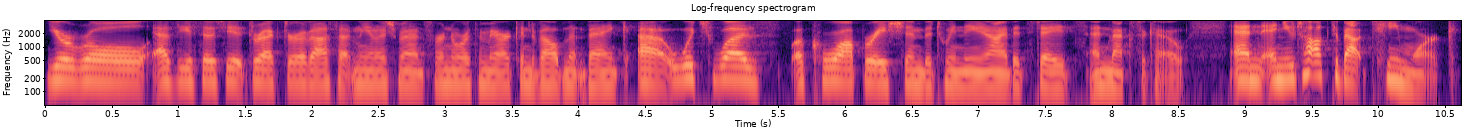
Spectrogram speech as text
your role as the associate director of asset management for North American Development Bank, uh, which was a cooperation between the United States and Mexico. And and you talked about teamwork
